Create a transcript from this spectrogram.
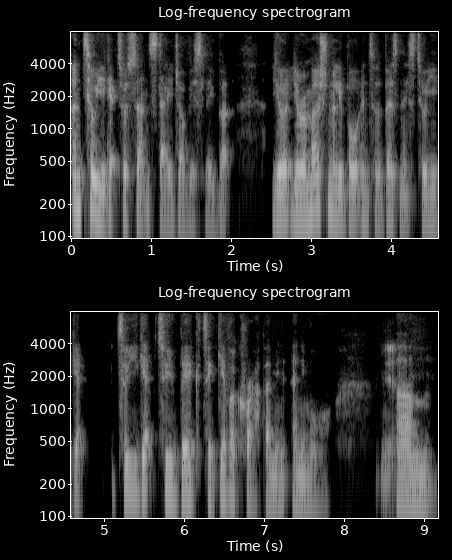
until you get to a certain stage, obviously. But you're you're emotionally bought into the business till you get till you get too big to give a crap I mean, anymore. Yeah. Um,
